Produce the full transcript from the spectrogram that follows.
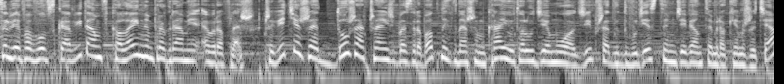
Sylwia Pawłowska, witam w kolejnym programie Euroflash. Czy wiecie, że duża część bezrobotnych w naszym kraju to ludzie młodzi przed 29 rokiem życia?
